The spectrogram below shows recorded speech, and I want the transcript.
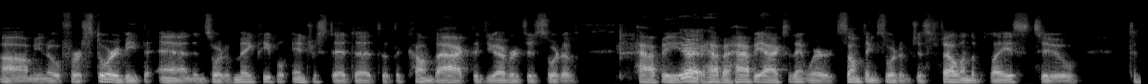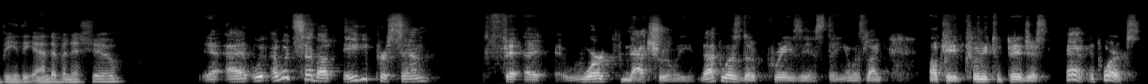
um, you know for a story beat the end and sort of make people interested to, to, to come back. Did you ever just sort of happy uh, yeah. have a happy accident where something sort of just fell into place to to be the end of an issue? Yeah I, w- I would say about 80% fit, uh, worked naturally. That was the craziest thing. It was like okay 22 pages. Yeah it works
